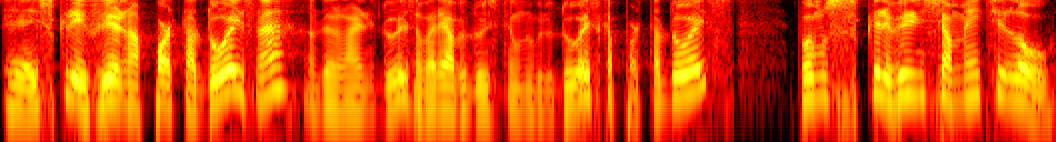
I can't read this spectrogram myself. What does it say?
é, escrever na porta 2, né, underline 2, a variável 2 tem o número 2, que é a porta 2. Vamos escrever inicialmente low,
